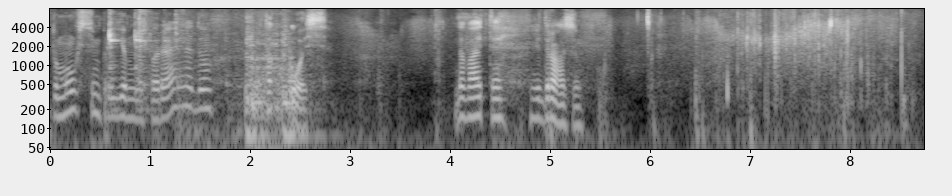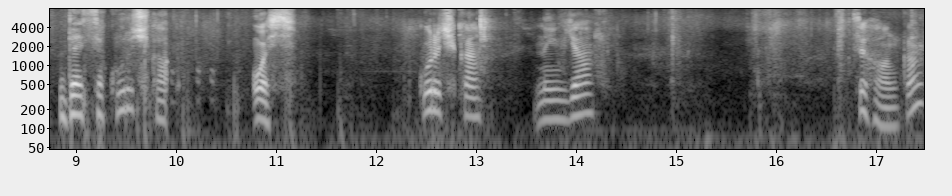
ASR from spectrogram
Тому всім приємного перегляду. Так ось. Давайте відразу. Де ця курочка? Ось. Курочка на ім'я циганка.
